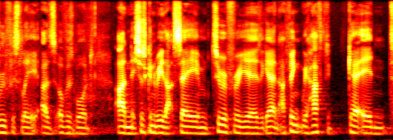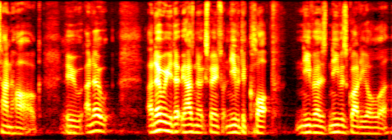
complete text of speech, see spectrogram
ruthlessly as others would, and it's just going to be that same two or three years again. I think we have to get in Ten Hag, who I know, I know he, he has no experience, but neither did Klopp, neither has, neither's Guardiola.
